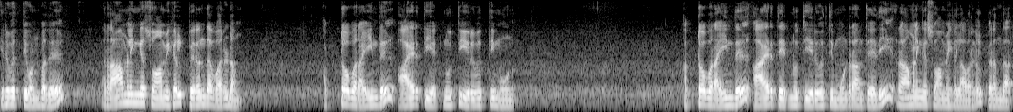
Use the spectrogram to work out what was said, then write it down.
இருபத்தி ஒன்பது ராமலிங்க சுவாமிகள் பிறந்த வருடம் அக்டோபர் ஐந்து ஆயிரத்தி எட்நூற்றி இருபத்தி மூணு. அக்டோபர் ஐந்து ஆயிரத்தி எட்நூற்றி இருபத்தி மூன்றாம் தேதி ராமலிங்க சுவாமிகள் அவர்கள் பிறந்தார்.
